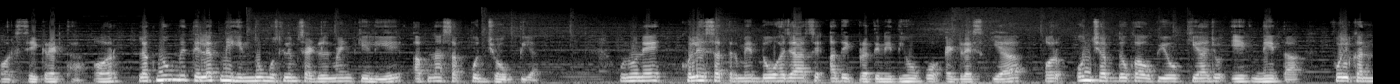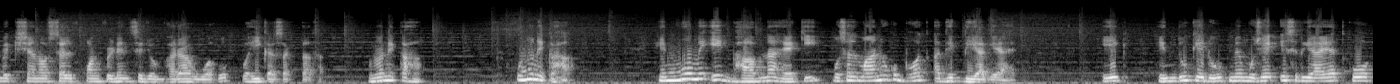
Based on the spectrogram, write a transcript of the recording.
और सीक्रेट था और लखनऊ में तिलक ने हिंदू मुस्लिम सेटलमेंट के लिए अपना सब कुछ झोंक दिया। उन्होंने खुले सत्र में 2000 से अधिक प्रतिनिधियों को एड्रेस किया और उन शब्दों का उपयोग किया जो एक नेता फुल कन्विक्शन और सेल्फ कॉन्फिडेंस से जो भरा हुआ हो, वही कर सकता था। उन्होंने कहा उन्होंने कहा, हिंदुओं में एक भावना है कि मुसलमानों को बहुत अधिक दिया गया है। एक हिंदू के रूप में मुझे इस रियायत को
